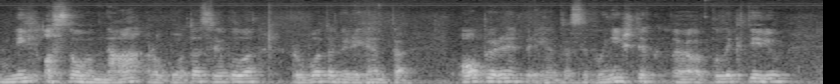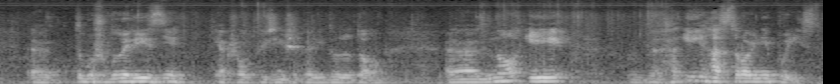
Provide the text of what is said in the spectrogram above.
мій основна робота це була робота диригента опери, диригента симфонічних е, колективів, е, тому що були різні, якщо пізніше перейду до того. Е, Ну і, і гастрольні поїздки.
